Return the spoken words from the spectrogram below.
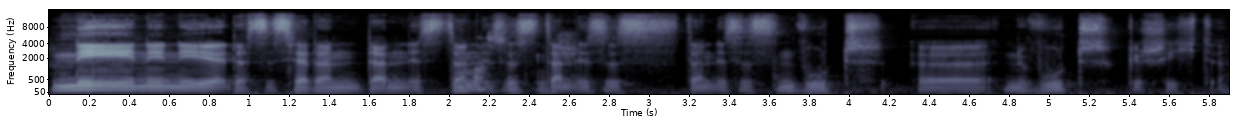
Nee, nee, nee, das ist ja dann, dann ist, dann ist es, dann ist es, dann ist es ein Wut, äh, eine Wutgeschichte.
